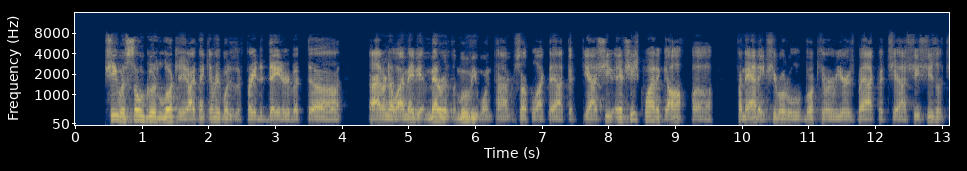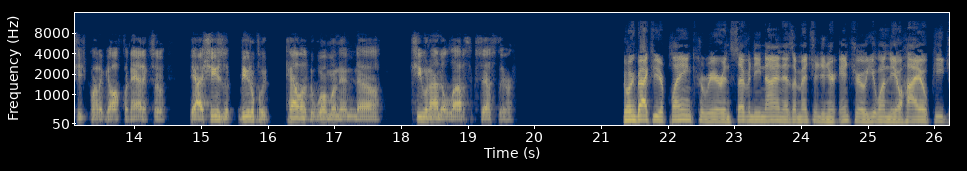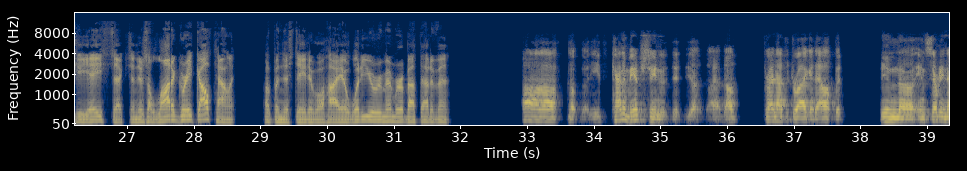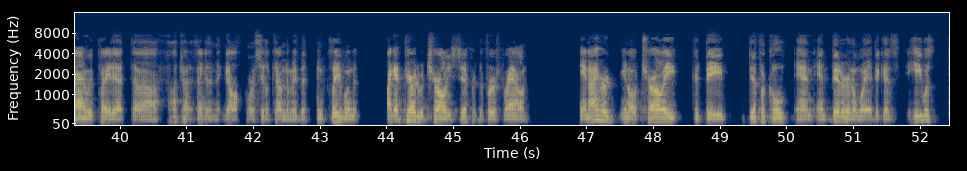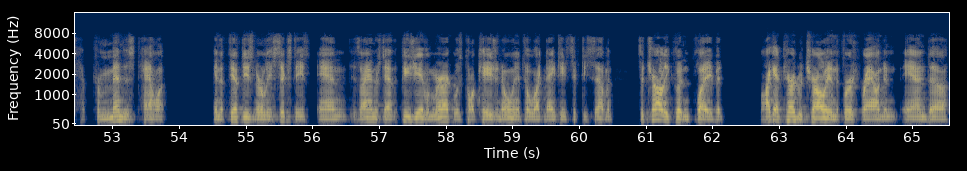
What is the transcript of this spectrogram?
she was so good looking. I think everybody's afraid to date her, but, uh, I don't know. I maybe met her at the movie one time or something like that. But yeah, she, and she's quite a golf, uh, fanatic. She wrote a little book here years back, but yeah, she, she's a, she's quite a golf fanatic. So yeah, she's a beautiful, talented woman and, uh, she went on to a lot of success there. Going back to your playing career in 79, as I mentioned in your intro, you won the Ohio PGA section. There's a lot of great golf talent up in the state of Ohio. What do you remember about that event? Uh, it's kind of interesting. I'll try not to drag it out, but in uh, in '79 we played at uh, I'll try to think of the golf course. It'll come to me, but in Cleveland, I got paired with Charlie Sifford the first round, and I heard you know Charlie could be difficult and and bitter in a way because he was t- tremendous talent in the 50s and early 60s. And as I understand, the PGA of America was Caucasian only until like 1967. So Charlie couldn't play, but I got paired with Charlie in the first round and, and, uh,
